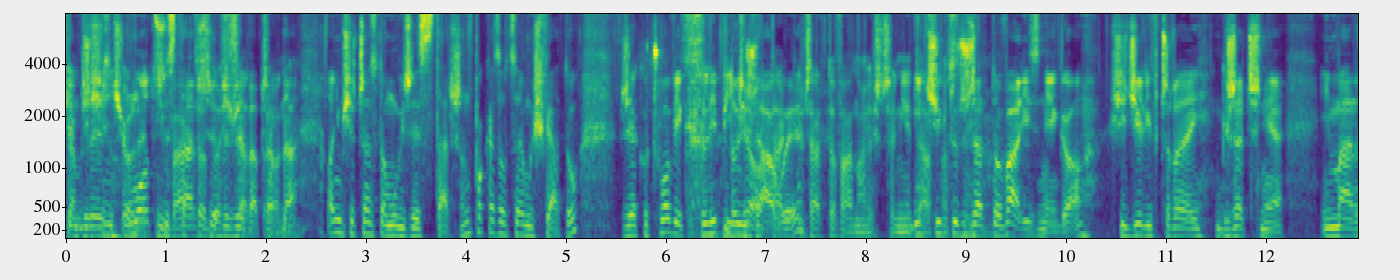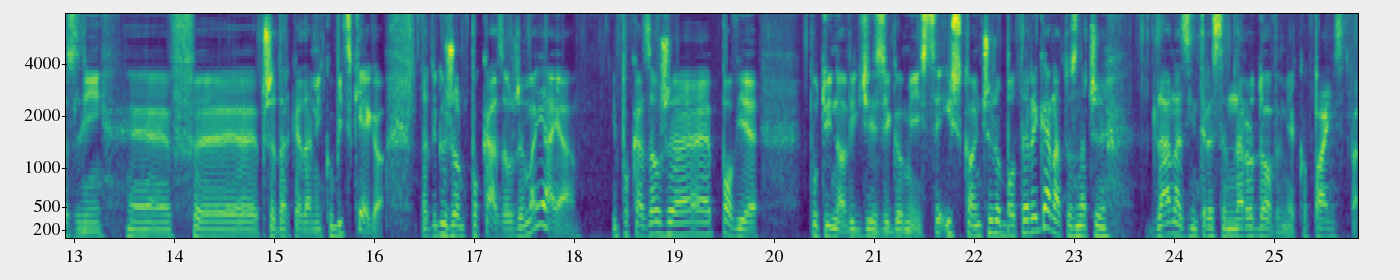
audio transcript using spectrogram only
tam, że jest 80-letni, młodszy, starszy wyzywa, prawda? O nim się często mówi, że jest starszy. On pokazał całemu światu, że jako czwiek Sleepy dojrzały... Joe, tak żartowano jeszcze I niedawno. ci, z którzy żartowali z niego, siedzieli wczoraj grzecznie i marzli e, w, e, przed arkadami Kubickiego. Dlatego, że on pokazał, że ma jaja. I pokazał, że powie Putinowi, gdzie jest jego miejsce i skończy robotę Reagana. To znaczy dla nas interesem narodowym, jako państwa,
